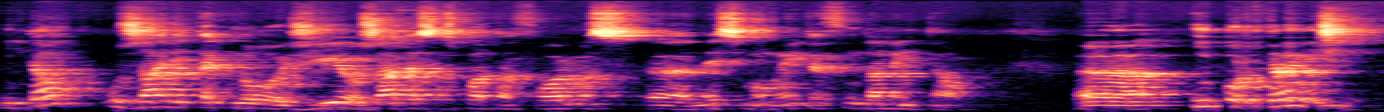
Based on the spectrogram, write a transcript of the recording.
Então, usar de tecnologia, usar dessas plataformas uh, nesse momento é fundamental. Uh, importante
